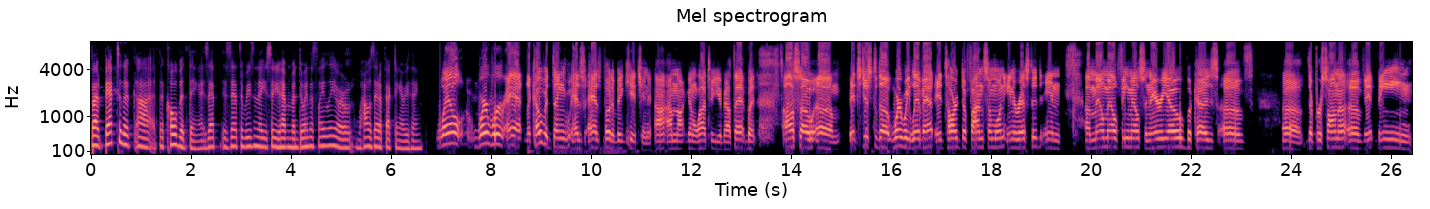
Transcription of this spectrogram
But back to the uh, the COVID thing. Is that is that the reason that you say you haven't been doing this lately, or how is that affecting everything? Well, where we're at, the COVID thing has has put a big hitch in it. I, I'm not going to lie to you about that, but also um, it's just the where we live at. It's hard to find someone interested in a male male female scenario because of uh, the persona of it being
